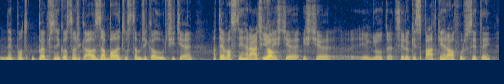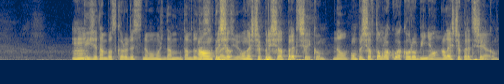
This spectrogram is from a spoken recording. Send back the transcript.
nepomoc, úplně přesně koho jsem říkal, ale za Baletus tam říkal určitě, a to je vlastně hráč, jo. který ještě, ještě, jak dlouho to je, tři roky zpátky hrál furt City, Mm. Víš, že tam byl skoro 10, nebo možná tam, tam byl A on, přišel, let, on ještě přišel před Šejkom. No. On přišel v tom roku jako Robinho, mm. ale ještě před Šejkom.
